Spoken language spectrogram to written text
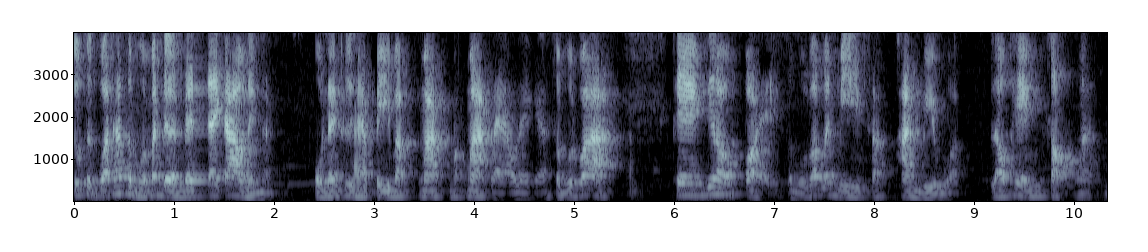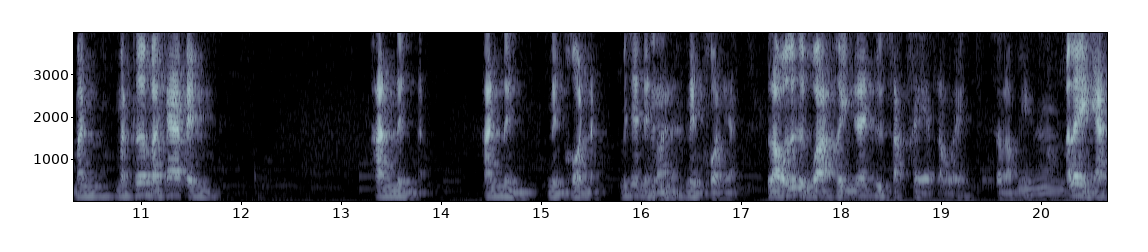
รู้สึกว่าถ้าสมมติมันเดินไปได้ก้าวหนึ่งอะ โอ้นั่นคือครับแฮปปี้มากมากมากมากแล้วอะไรเงี้ย สมมุติว่า เพลงที่เราปล่อย สมมุติว่ามันมีสักพันวิวอะแล้วเพลงสองอะมันมันเพิ่มมาแค่เป็นพันหนึ่งอะพันหนึ่งหนึ่งคนอะไม่ใช่หนึ่งร้อยนะหนึ่งคนเนี่ยเราก็รู้สึกว่าเฮ้ยนั่นคือ success เราเว้ยสำหรับเพลงสองอืมอะไรอย่างเงี้ย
